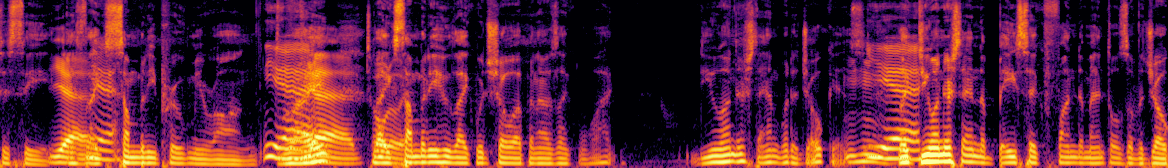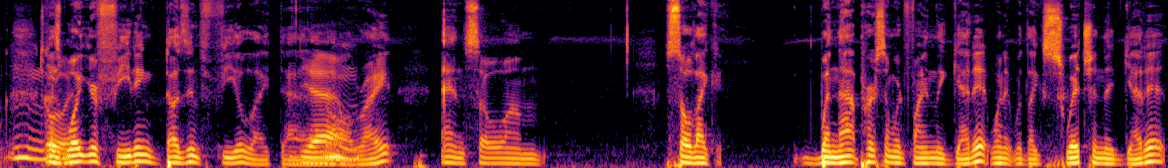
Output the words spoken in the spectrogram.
to see. Yeah. It's like Yeah. somebody proved me wrong. Yeah. Right? yeah totally Like somebody who like would show up, and I was like, what? Do you understand what a joke is? Mhm. yeah Like, do you understand the basic fundamentals of a joke? Because Totally. what you're feeding doesn't feel like that Yeah. at all, right? And so, um, so like, when that person would finally get it, when it would like switch and they'd get it,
